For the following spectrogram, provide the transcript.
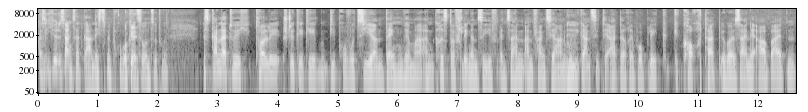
Also ich würde sagen, es hat gar nichts mit Provokation okay. zu tun. Es kann natürlich tolle Stücke geben, die provozieren. Denken wir mal an Christoph Schlingensief in seinen Anfangsjahren, wo mhm. die ganze Theaterrepublik gekocht hat über seine Arbeiten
